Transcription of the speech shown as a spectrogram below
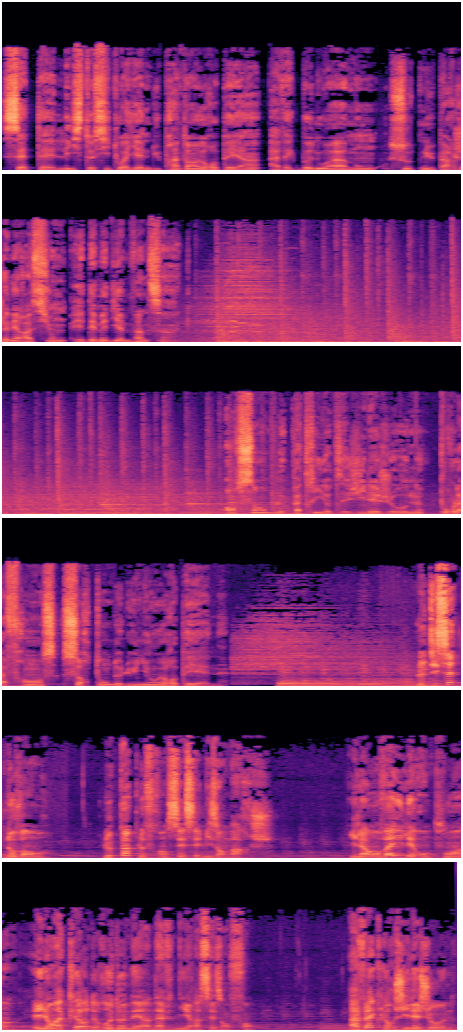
C'était Liste citoyenne du printemps européen avec Benoît Hamon, soutenu par Génération et Démédium 25. Ensemble, patriotes et gilets jaunes, pour la France, sortons de l'Union européenne. Le 17 novembre, le peuple français s'est mis en marche. Il a envahi les ronds-points, ayant à cœur de redonner un avenir à ses enfants. Avec leurs gilets jaunes,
